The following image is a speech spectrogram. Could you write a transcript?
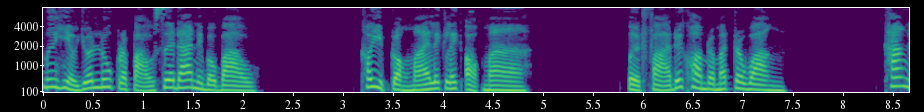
มือเหี่ยวย่นลูกกระเป๋าเสื้อด้านในเบาๆ เขาหยิบกล่องไม้เล็กๆ ออกมา เปิดฝาด้วยความระมัดระวัง ข้างใน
